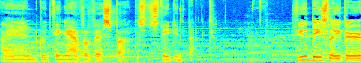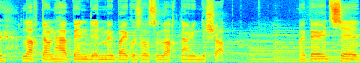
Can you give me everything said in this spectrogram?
and good thing I have a Vespa because it stayed intact. A few days later, lockdown happened and my bike was also locked down in the shop. My parents said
